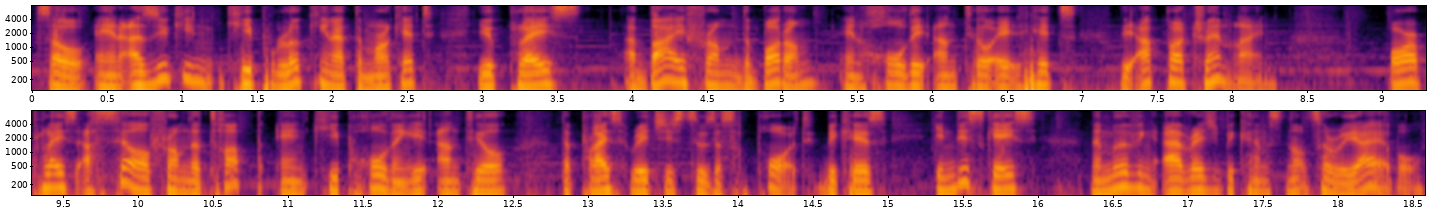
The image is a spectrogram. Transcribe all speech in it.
so and as you can keep looking at the market you place a buy from the bottom and hold it until it hits the upper trend line or place a sell from the top and keep holding it until the price reaches to the support because in this case the moving average becomes not so reliable.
